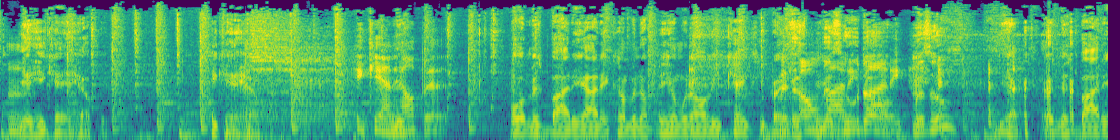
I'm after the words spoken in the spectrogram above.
Mm. Yeah, he can't help it. He can't help it. He can't Miss, help it. Boy, Miss Body coming up to him with all these cakes. He brings Miss, Miss, Miss who, body. Miss who? yeah, Miss Body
